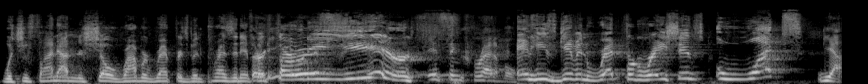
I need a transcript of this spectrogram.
Which you find out in the show, Robert Redford's been president 30 for 30 years. It's incredible. and he's given Redford rations. What? Yeah.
